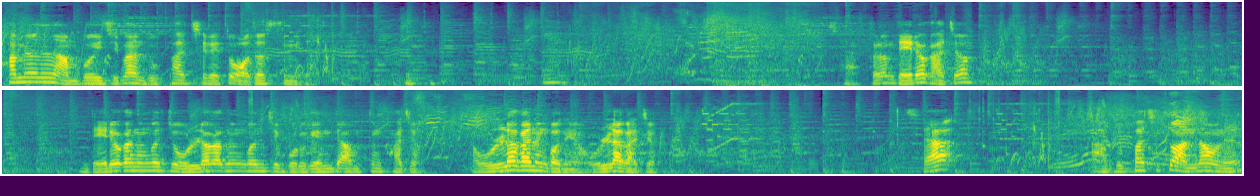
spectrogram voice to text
화면은 안 보이지만 누파츠를 또 얻었습니다. 자, 그럼 내려가죠. 내려가는 건지 올라가는 건지 모르겠는데 아무튼 가죠. 아, 올라가는 거네요. 올라가죠. 자, 아, 누파츠 또 안 나오네.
